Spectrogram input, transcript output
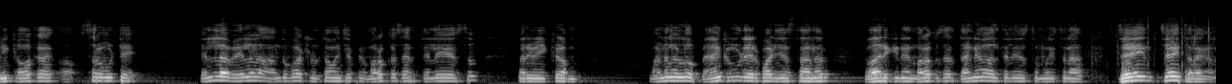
మీకు అవకా అవసరం ఉంటే ఎల్ల వేళలా అందుబాటులో ఉంటామని చెప్పి మరొకసారి తెలియజేస్తూ మరి ఇక్కడ మండలంలో బ్యాంకు కూడా ఏర్పాటు చేస్తున్నారు వారికి నేను మరొకసారి ధన్యవాదాలు తెలియజేస్తూ ముగిస్తున్నా. జై జై తెలంగాణ.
